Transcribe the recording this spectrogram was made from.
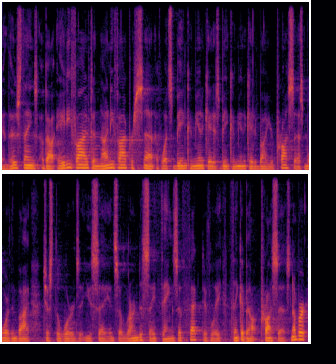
and those things. About 85 to 95% of what's being communicated is being communicated by your process more than by just the words that you say. And so learn to say things effectively. Think about process. Number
